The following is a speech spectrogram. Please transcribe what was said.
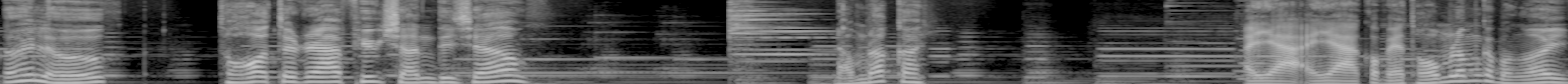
Tới lượt. Torterra Fusion thì sao? Động đất coi. Ây da, ây da, có vẻ thốn lắm các bạn ơi.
